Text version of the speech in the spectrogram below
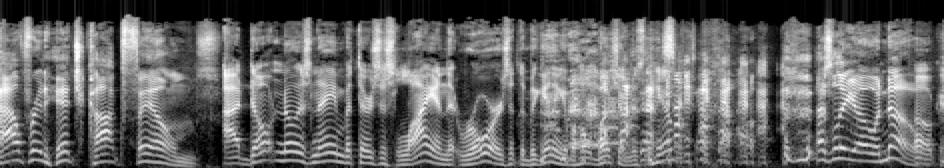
Alfred Hitchcock films. I don't know his name, but there's this lion that roars at the beginning of a whole bunch of them. Is it him? That's Leo and no. Oh, okay.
